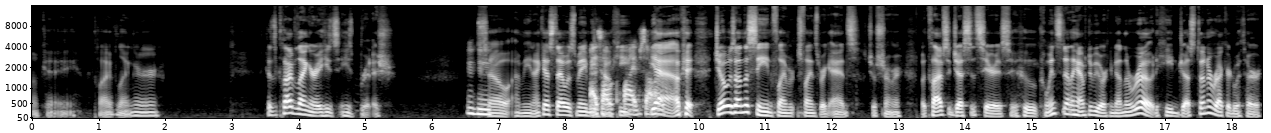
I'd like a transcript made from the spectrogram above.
Okay. Clive Langer. Cuz Clive Langer he's he's British. So, I mean, I guess that was maybe Mm-hmm. As how he. Clives are. Yeah, okay. Joe was on the scene, Flam- Flansburgh adds, Joe Strummer, but Clive suggested Cerys, who coincidentally happened to be working down the road. He'd just done a record with her.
